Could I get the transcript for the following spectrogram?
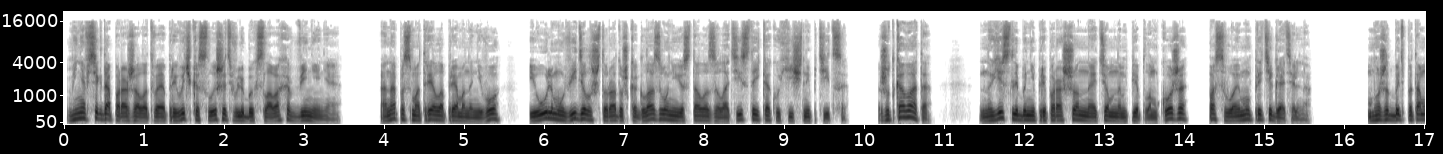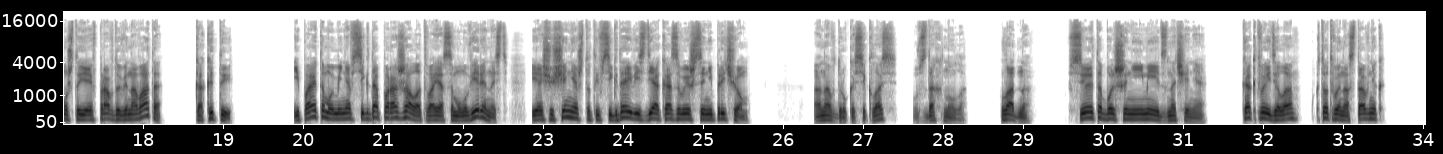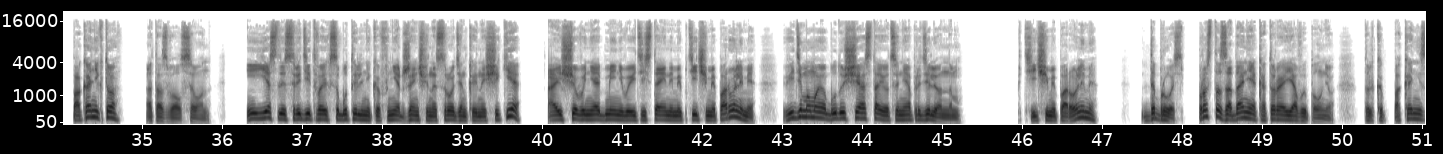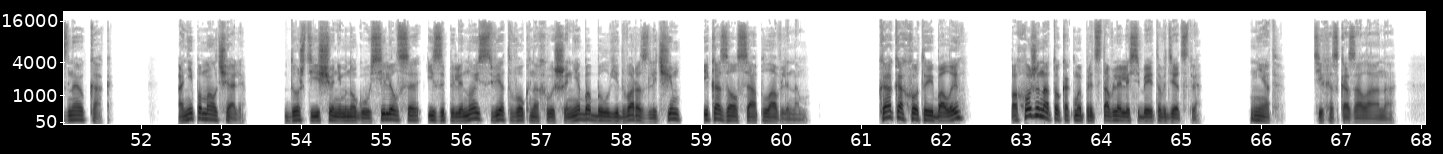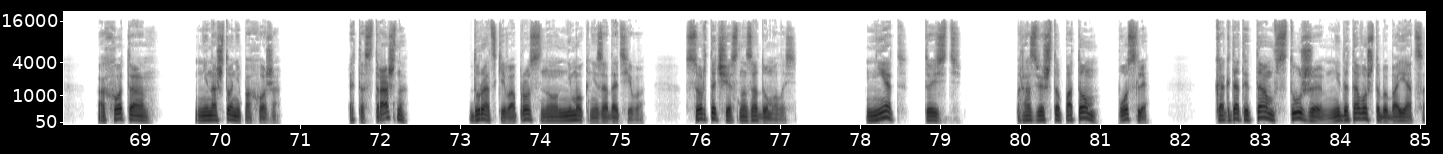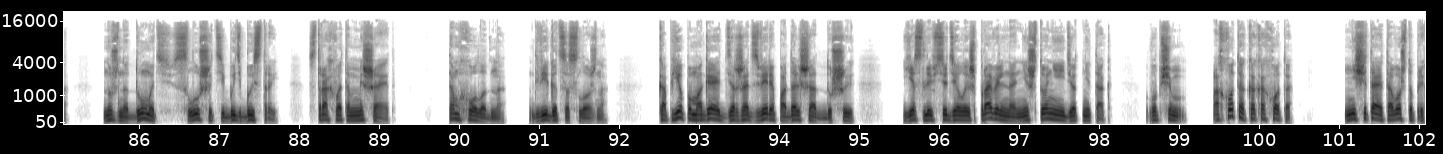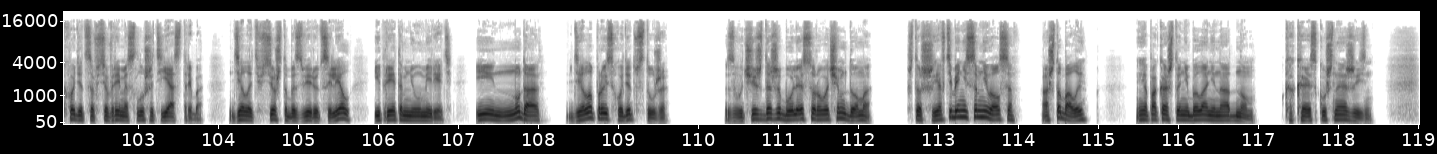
Меня всегда поражала твоя привычка слышать в любых словах обвинения. Она посмотрела прямо на него, и Ульм увидел, что радужка глаза у нее стала золотистой, как у хищной птицы. Жутковато. Но если бы не припорошенная темным пеплом кожа, по-своему притягательно. Может быть, потому что я и вправду виновата? Как и ты. И поэтому меня всегда поражала твоя самоуверенность и ощущение, что ты всегда и везде оказываешься ни при чем. Она вдруг осеклась, вздохнула. Ладно, все это больше не имеет значения. Как твои дела? Кто твой наставник?» «Пока никто», — отозвался он. «И если среди твоих собутыльников нет женщины с родинкой на щеке, а еще вы не обмениваетесь тайными птичьими паролями, видимо, мое будущее остается неопределенным». «Птичьими паролями?» «Да брось, просто задание, которое я выполню, только пока не знаю как». Они помолчали. Дождь еще немного усилился, и за пеленой свет в окнах выше неба был едва различим и казался оплавленным. «Как охота и балы? Похоже на то, как мы представляли себе это в детстве?» «Нет», — тихо сказала она. «Охота ни на что не похожа». «Это страшно?» Дурацкий вопрос, но он не мог не задать его. Сорта честно задумалась. «Нет, то есть... Разве что потом, после. Когда ты там, в стуже, не до того, чтобы бояться. Нужно думать, слушать и быть быстрой. Страх в этом мешает. Там холодно, двигаться сложно. Копье помогает держать зверя подальше от души. Если все делаешь правильно, ничто не идет не так. В общем, охота как охота. Не считая того, что приходится все время слушать ястреба, делать все, чтобы зверь уцелел и при этом не умереть. И, ну да, дело происходит в стуже. Звучишь даже более сурово, чем дома. Что ж, я в тебе не сомневался. А что балы? Я пока что не была ни на одном. Какая скучная жизнь.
